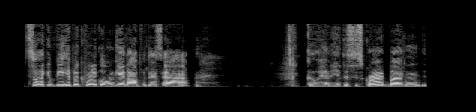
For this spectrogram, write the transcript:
so I can be hypocritical and get off of this app, go ahead and hit the subscribe button.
